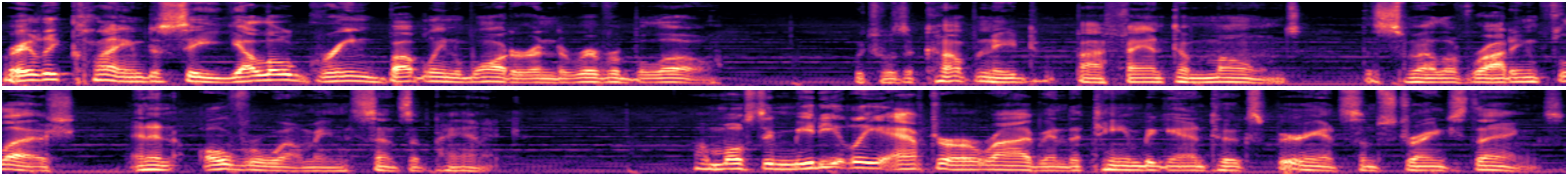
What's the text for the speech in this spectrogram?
Rayleigh claimed to see yellow green bubbling water in the river below, which was accompanied by phantom moans, the smell of rotting flesh, and an overwhelming sense of panic. Uh, Almost immediately after arriving, the team began to experience some strange things.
